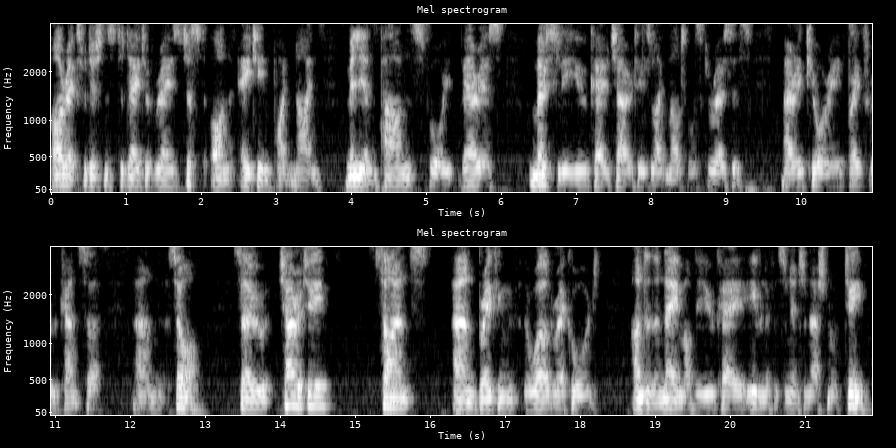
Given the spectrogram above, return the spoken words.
our expeditions to date have raised just on 18.9 million pounds for various, mostly UK charities like multiple sclerosis, Marie Curie, Breakthrough Cancer, and so on. So, charity, science, and breaking the world record under the name of the UK, even if it's an international team.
